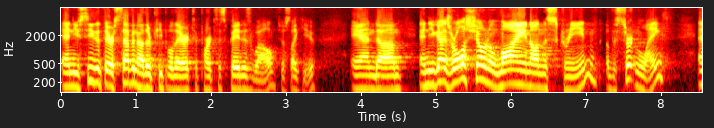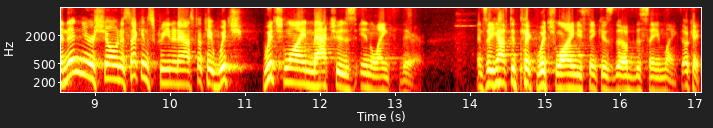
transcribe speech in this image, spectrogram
and you see that there are seven other people there to participate as well, just like you. And, um, and you guys are all shown a line on the screen of a certain length. And then you're shown a second screen and asked, okay, which, which line matches in length there? And so you have to pick which line you think is the, of the same length. Okay,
